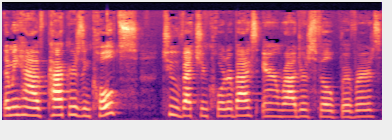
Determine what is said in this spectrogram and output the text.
Then we have Packers and Colts, two veteran quarterbacks, Aaron Rodgers, Philip Rivers.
